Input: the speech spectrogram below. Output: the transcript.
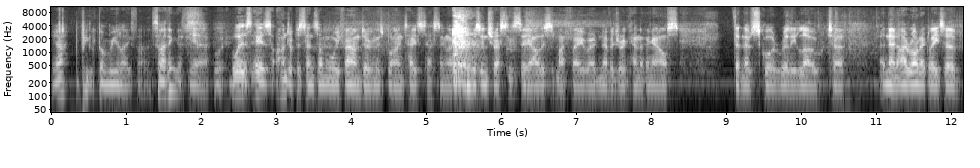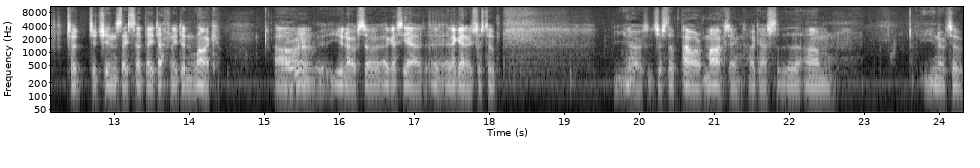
Yeah, but people don't realize that. So I think that's yeah. Well, it's, it's 100% something we found during this blind taste testing. Like, it was interesting to see, oh, this is my favorite, never drink anything else. Then they'd score really low to, and then ironically to, to, to gins they said they definitely didn't like. Um, You know, so I guess, yeah. And again, it's just a, you know, it's just the power of marketing, I guess. Um, you know, to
